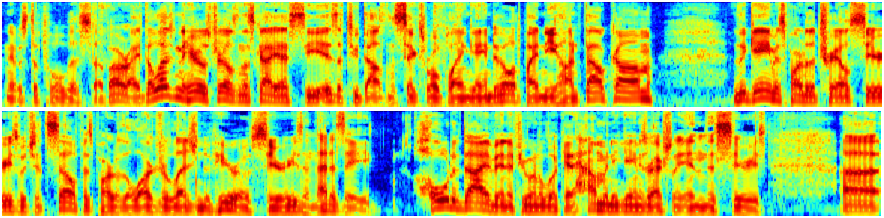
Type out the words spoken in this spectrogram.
and it was to pull this up. All right. The Legend of Heroes Trails in the Sky SC is a 2006 role playing game developed by Nihon Falcom. The game is part of the Trails series, which itself is part of the larger Legend of Heroes series, and that is a hole to dive in if you want to look at how many games are actually in this series. Uh,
